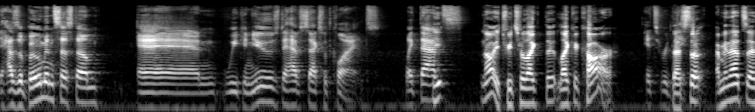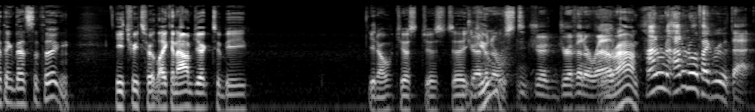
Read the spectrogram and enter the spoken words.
has a booming system, and we can use to have sex with clients. Like He- that's no, he treats her like the like a car. it's ridiculous. That's the I mean that's I think that's the thing. He treats her like an object to be you know, just just uh, driven, used. dri- driven around. Around. I don't. I don't know if I agree with that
